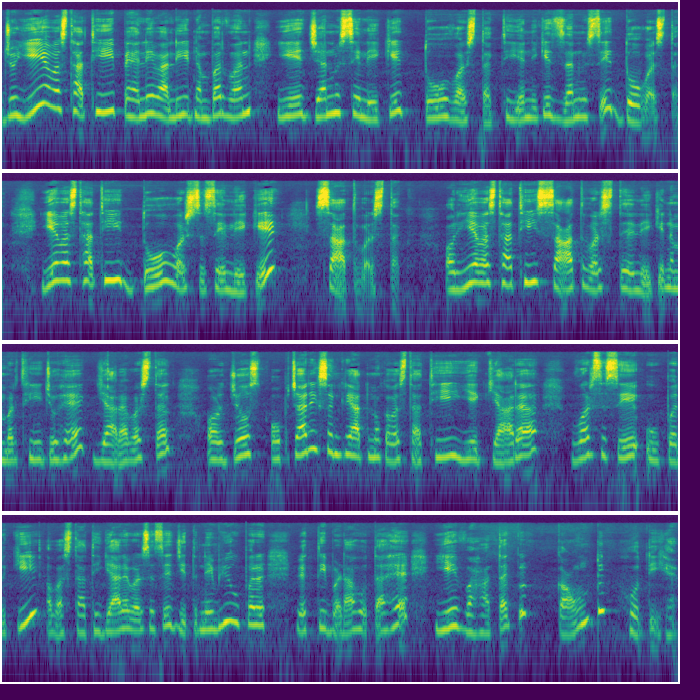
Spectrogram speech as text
जो ये अवस्था थी, पहले वाली नंबर वन, ये जन्म से लेके दो वर्ष तक थी, यानी कि जन्म से दो वर्ष तक। ये अवस्था थी दो वर्ष से लेके सात वर्ष तक। और ये अवस्था थी सात वर्ष से लेके नंबर थ्री जो है ग्यारह वर्ष तक। और जो औपचारिक संक्रियात्मक अवस्था थी, ये ग्यारह वर्ष से ऊपर की अवस्था थी। ग्यारह वर्ष से जितने भी ऊपर व्यक्ति बड़ा होता है, ये वहाँ तक काउंट होती है।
